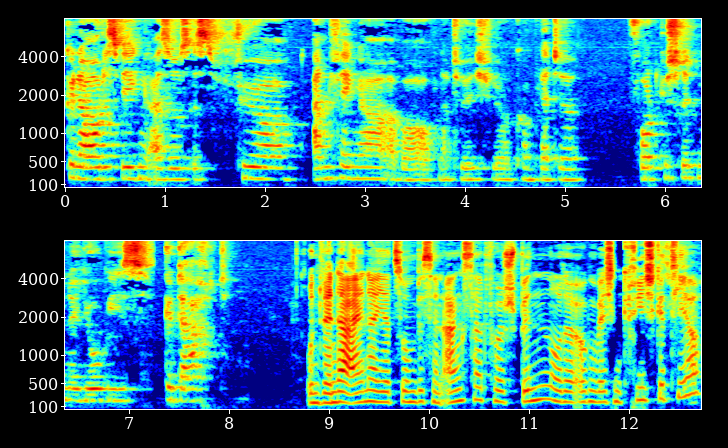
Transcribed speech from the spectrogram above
Genau deswegen, also es ist für Anfänger, aber auch natürlich für komplette fortgeschrittene Yogis gedacht. Und wenn da einer jetzt so ein bisschen Angst hat vor Spinnen oder irgendwelchen Kriechgetier?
